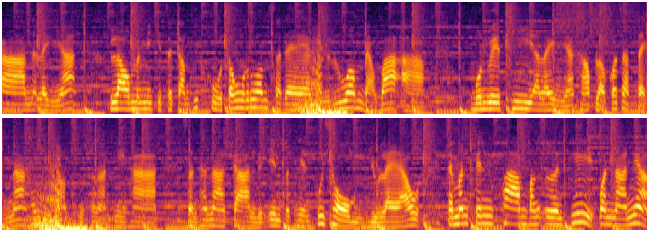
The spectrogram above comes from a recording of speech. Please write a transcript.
การอะไรเงี้ยเรามันมีกิจกรรมที่ครูต้องร่วมแสดงหรือร่วมแบบว่าอ่าบนเวทีอะไรอย่างเงี้ยครับเราก็จะแต่งหน้าให้มีความสนุกสนานเฮฮาสันทนาการหรือเอนเตอร์เทนผู้ชมอยู่แล้ว แต่มันเป็นความบังเอิญที่วันนั้นเนี่ย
